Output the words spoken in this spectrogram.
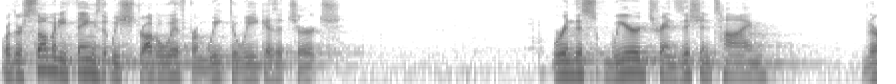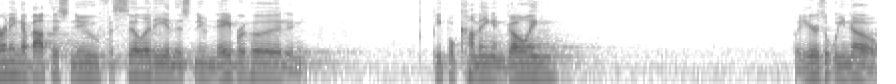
Lord, there's so many things that we struggle with from week to week as a church. We're in this weird transition time, learning about this new facility and this new neighborhood and people coming and going. But here's what we know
